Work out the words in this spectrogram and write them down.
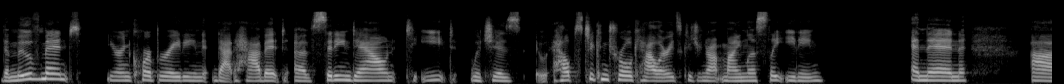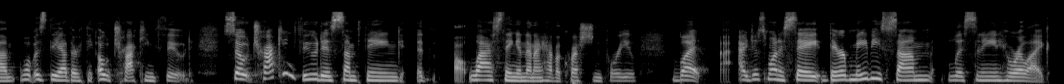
the movement, you're incorporating that habit of sitting down to eat, which is helps to control calories because you're not mindlessly eating. And then um, what was the other thing? Oh, tracking food. So tracking food is something uh, last thing, and then I have a question for you. But I just want to say there may be some listening who are like,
